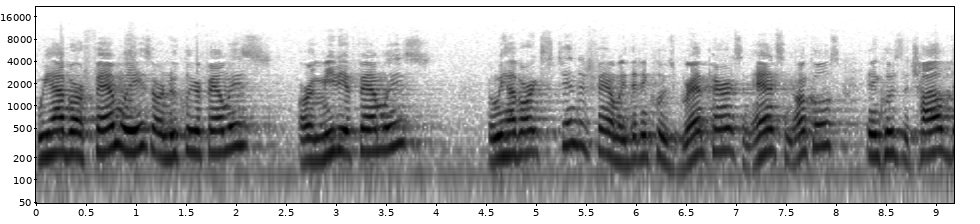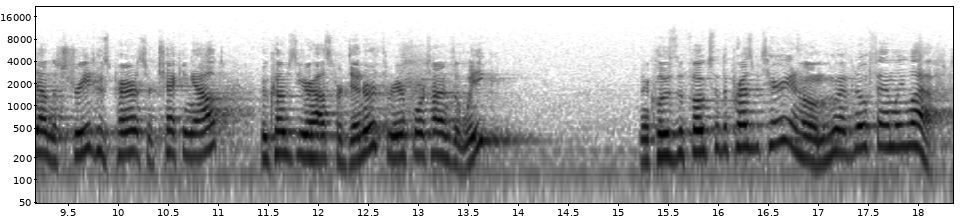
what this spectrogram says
We have our families, our nuclear families, our immediate families, and we have our extended family that includes grandparents and aunts and uncles. It includes the child down the street whose parents are checking out who comes to your house for dinner three or four times a week. It includes the folks at the Presbyterian home who have no family left,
